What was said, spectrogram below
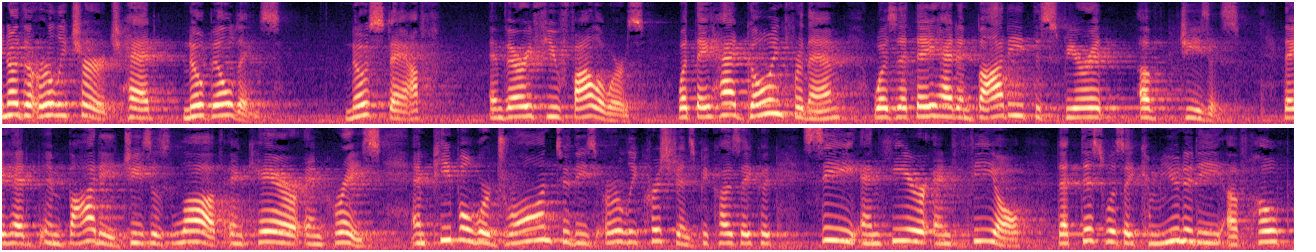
You know, the early church had no buildings, no staff, and very few followers. What they had going for them was that they had embodied the Spirit of Jesus. They had embodied Jesus' love and care and grace. And people were drawn to these early Christians because they could see and hear and feel that this was a community of hope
